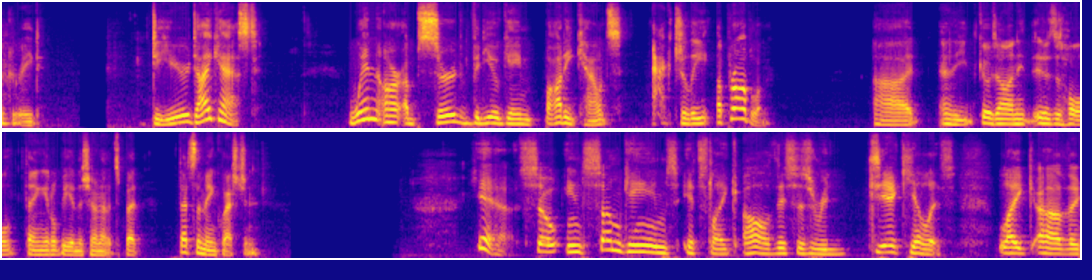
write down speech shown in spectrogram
Agreed. Dear Diecast, when are absurd video game body counts actually a problem? Uh, and he goes on, there's this whole thing, it'll be in the show notes, but that's the main question. Yeah, so in some games, it's like, oh, this is ridiculous. Like, uh, the,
